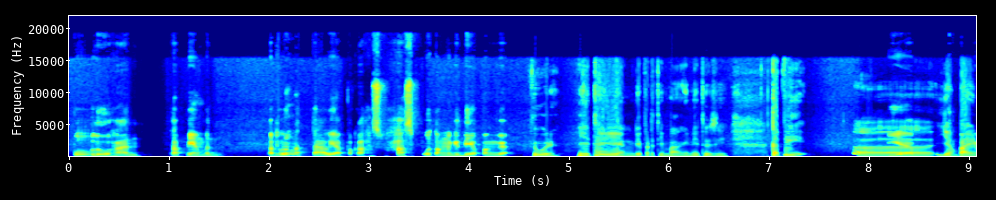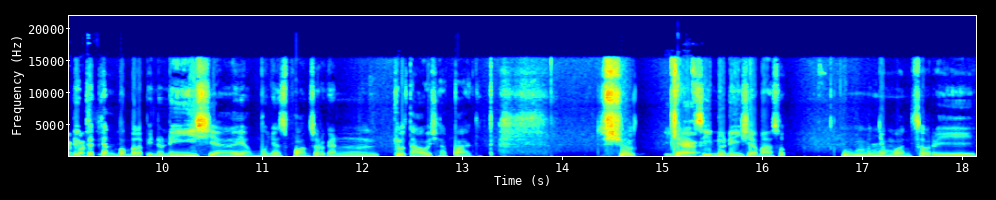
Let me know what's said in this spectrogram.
puluhan tapi yang ben- tapi gua nggak tahu ya apakah khas, khas utangnya gede apa enggak Udah, itu yang dipertimbangin itu sih. Tapi eh Iya, yang paling dekat kan pembalap Indonesia yang punya sponsor kan lu tahu siapa gitu. Should Iya. KFC Indonesia masuk menyponsori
